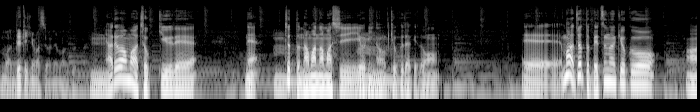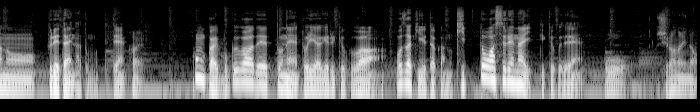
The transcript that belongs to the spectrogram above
まあ出てきますよねまず、うん、あれはまあ直球で、ね、うん。ちょっと生々しい寄りの曲だけど、えーまあちょっと別の曲を、あのー触れたいなと思ってて、はい。今回僕がえっとね、取り上げる曲は、尾崎豊のきっと忘れないって曲で、おお知らないな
